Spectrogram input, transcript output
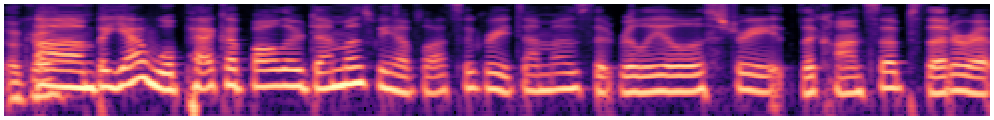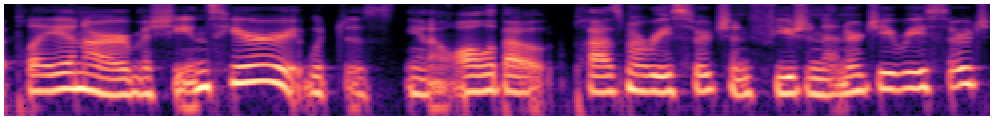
Okay. Um, but yeah, we'll pack up all their demos. We have lots of great demos that really illustrate the concepts that are at play in our machines here, which is, you know, all about plasma research and fusion energy research.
